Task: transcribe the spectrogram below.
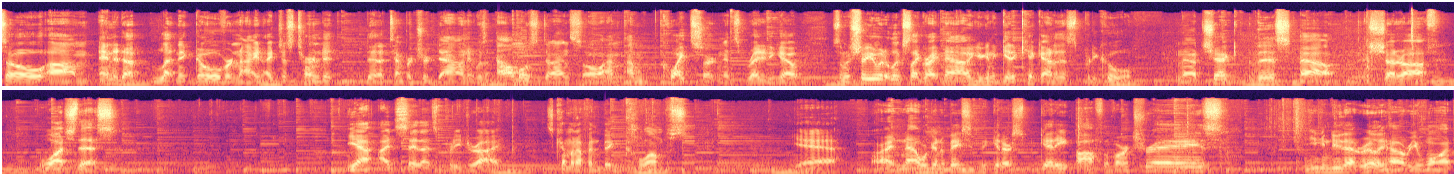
So um, ended up letting it go overnight. I just turned it, the temperature down. It was almost done, so I'm, I'm quite certain it's ready to go. So I'm gonna show you what it looks like right now. You're gonna get a kick out of this, pretty cool. Now check this out. Shut it off. Watch this. Yeah, I'd say that's pretty dry. It's coming up in big clumps. Yeah. All right, now we're gonna basically get our spaghetti off of our trays. And you can do that really however you want,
